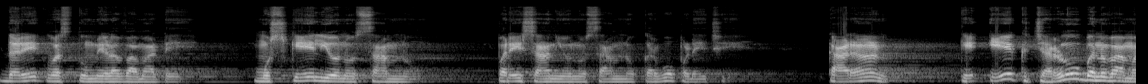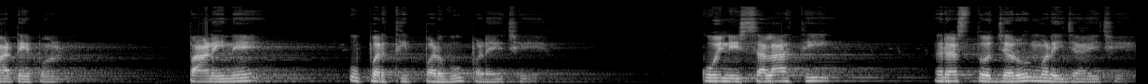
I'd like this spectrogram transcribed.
દરેક વસ્તુ મેળવવા માટે મુશ્કેલીઓનો સામનો, પરેશાનીઓનો સામનો કરવો પડે છે. કારણ કે એક ઝરણું બનવા માટે પણ પાણીને ઉપરથી પડવું પડે છે. કોઈની સલાહથી રસ્તો જરૂર મળી જાય છે.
